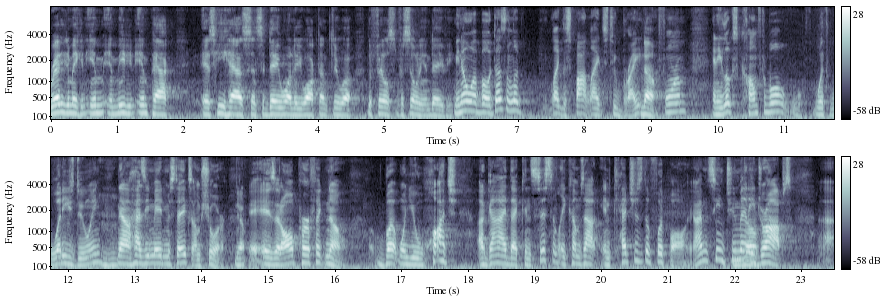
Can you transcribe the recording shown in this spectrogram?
ready to make an Im- immediate impact as he has since the day one that he walked onto uh, the facility in Davie. You know what, Bo? It doesn't look like the spotlight's too bright No. for him, and he looks comfortable w- with what he's doing. Mm-hmm. Now, has he made mistakes? I'm sure. Yep. I- Is it all perfect? No. But when you watch a guy that consistently comes out and catches the football, I haven't seen too many No. drops uh,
